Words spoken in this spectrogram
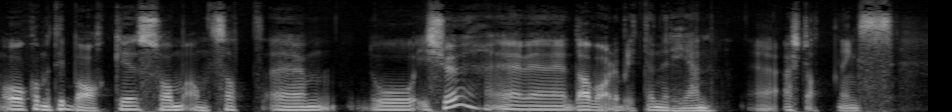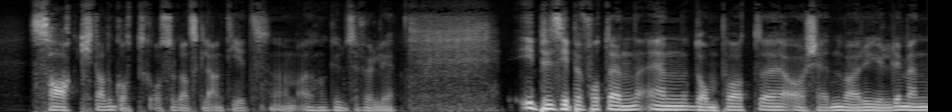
å komme tilbake som ansatt noe issue. Da var det blitt en ren erstatningssak. Det hadde gått også ganske lang tid. Man kunne selvfølgelig i prinsippet fått en, en dom på at uh, avskjeden var ugyldig, men,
